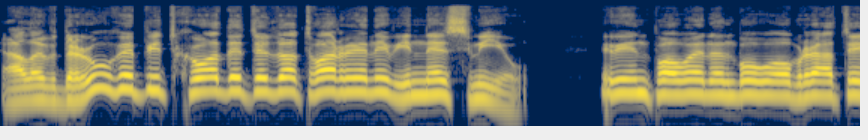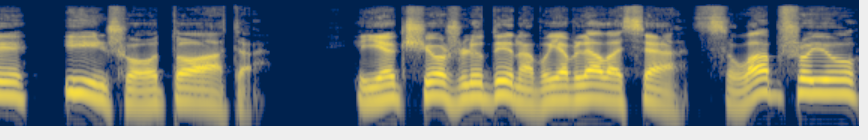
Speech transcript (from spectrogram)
Але вдруге підходити до тварини він не смів. Він повинен був обрати іншого тоата. Якщо ж людина виявлялася слабшою,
